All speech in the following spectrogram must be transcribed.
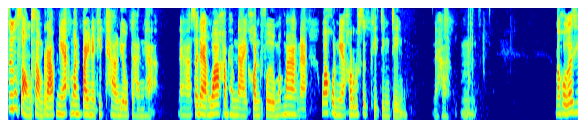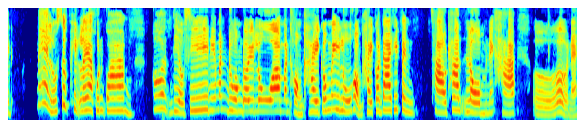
ซึ่งสองสำรับเนี้ยมันไปในทิศทางเดียวกันค่ะนะคะแสดงว่าคำทำนายคอนเฟิร์มมาก ๆ นะ ว่าคนเนี้ยเขารู้สึกผิดจริง ๆ นะคะอืมบางคนก็คิด ไม่เห็นรู้สึกผิดเลยอะคุณกวาง ก็เดี๋ยวสินี่มันดวงโดยรวมมันของใครก็ไม่รู้ของใครก็ได้ที่เป็นชาวธาตุลมนะคะ เออนะ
